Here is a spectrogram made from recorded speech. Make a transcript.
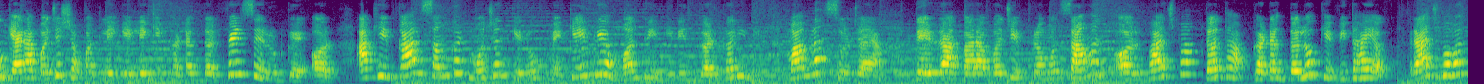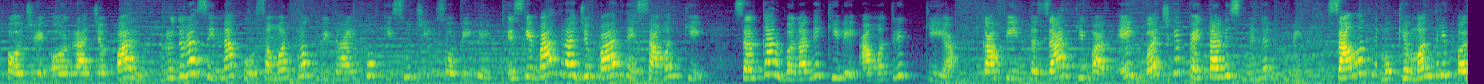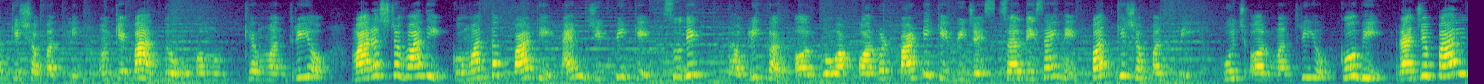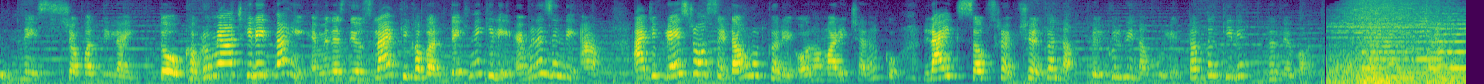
11 बजे शपथ लेंगे, लेकिन घटक दल फिर से रुट गए और आखिरकार संकट मोचन के रूप में केंद्रीय मंत्री नितिन गडकरी ने मामला सुलझाया देर रात 12 बजे प्रमोद सावंत और भाजपा तथा घटक दलों के विधायक राजभवन पहुँचे और राज्यपाल मृदुला सिन्हा को समर्थक विधायकों की सूची सौंपी गई। इसके बाद राज्यपाल ने सावंत की सरकार बनाने के लिए आमंत्रित किया काफ़ी इंतज़ार के बाद एक बज के पैतालीस मिनट में सावंत ने मुख्यमंत्री पद की शपथ ली। उनके बाद दो उप मुख्यमंत्रियों महाराष्ट्रवादी गोमांतक पार्टी एमजीपी के सुदीप धवलीकर और गोवा फॉरवर्ड पार्टी के विजय सरदेसाई ने पद की शपथ ली। कुछ और मंत्रियों को भी राज्यपाल ने शपथ दिलाई। तो खबरों में आज के लिए इतना ही। एम एन न्यूज़ लाइव की खबर देखने के लिए एम एन हिंदी ऐप आज प्ले स्टोर से डाउनलोड करें और हमारे चैनल को लाइक सब्सक्राइब शेयर करना बिल्कुल भी न भूलें। तब तक के लिए धन्यवाद। Thank you.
